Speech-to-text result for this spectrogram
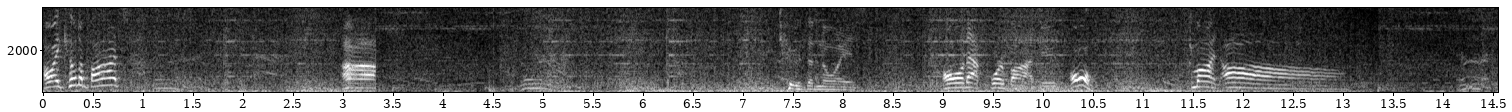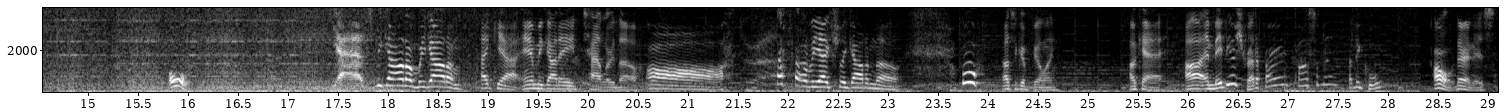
Oh, I killed a bot! Ah! Dude, the noise. Oh, that poor bot, dude. Oh! Come on! Ah! Oh! Yes, we got him. We got him. Heck yeah. And we got a Tattler, though. Aww. we actually got him, though. Whew. That's a good feeling. Okay. Uh, and maybe a Shredder Fire, possibly? That'd be cool. Oh, there it is.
